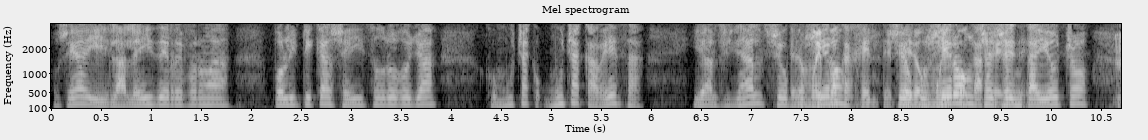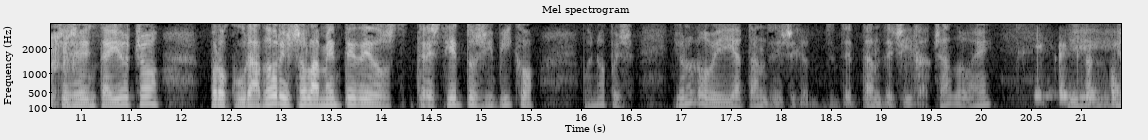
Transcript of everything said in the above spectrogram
O sea, y la ley de reforma política se hizo luego ya con mucha mucha cabeza y al final se Pero opusieron muy poca gente, se pero muy opusieron poca gente. 68 68 procuradores solamente de dos, 300 y pico. Bueno, pues yo no lo veía tan des- de- tan deshilachado, ¿eh? Y, y- y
